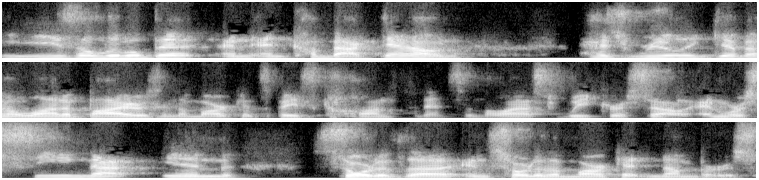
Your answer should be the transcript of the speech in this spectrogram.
ease a little bit and, and come back down has really given a lot of buyers in the market space confidence in the last week or so. And we're seeing that in sort of the in sort of the market numbers.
